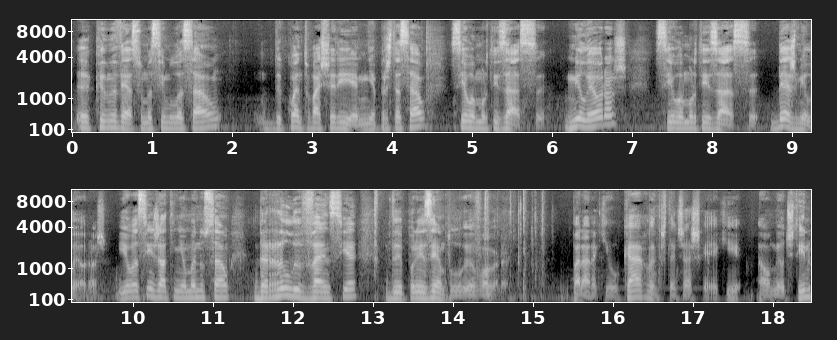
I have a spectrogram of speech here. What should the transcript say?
uh, que me desse uma simulação de quanto baixaria a minha prestação se eu amortizasse mil euros, se eu amortizasse 10 mil euros. E eu assim já tinha uma noção da relevância de, por exemplo, eu vou agora parar aqui o carro, entretanto já cheguei aqui ao meu destino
